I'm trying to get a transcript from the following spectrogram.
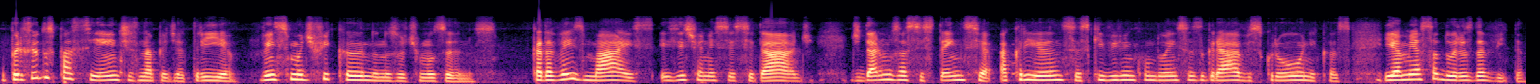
O perfil dos pacientes na pediatria vem se modificando nos últimos anos. Cada vez mais existe a necessidade de darmos assistência a crianças que vivem com doenças graves, crônicas e ameaçadoras da vida.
